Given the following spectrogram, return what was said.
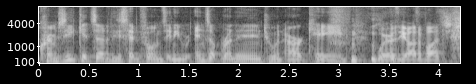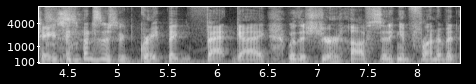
Kremzeek gets out of these headphones and he ends up running into an arcade where the Autobots chase him. There's a great big fat guy with a shirt off sitting in front of it.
